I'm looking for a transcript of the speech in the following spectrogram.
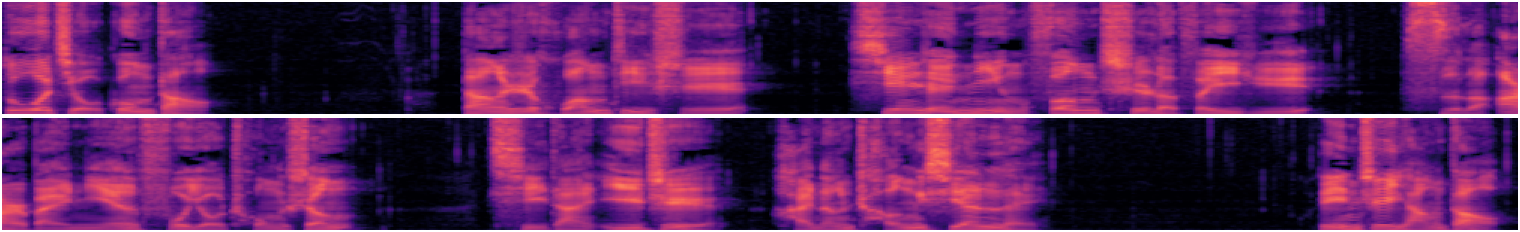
多九公道：“当日皇帝时，仙人宁风吃了飞鱼，死了二百年，复又重生，岂但医治，还能成仙嘞？”林之阳道：“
